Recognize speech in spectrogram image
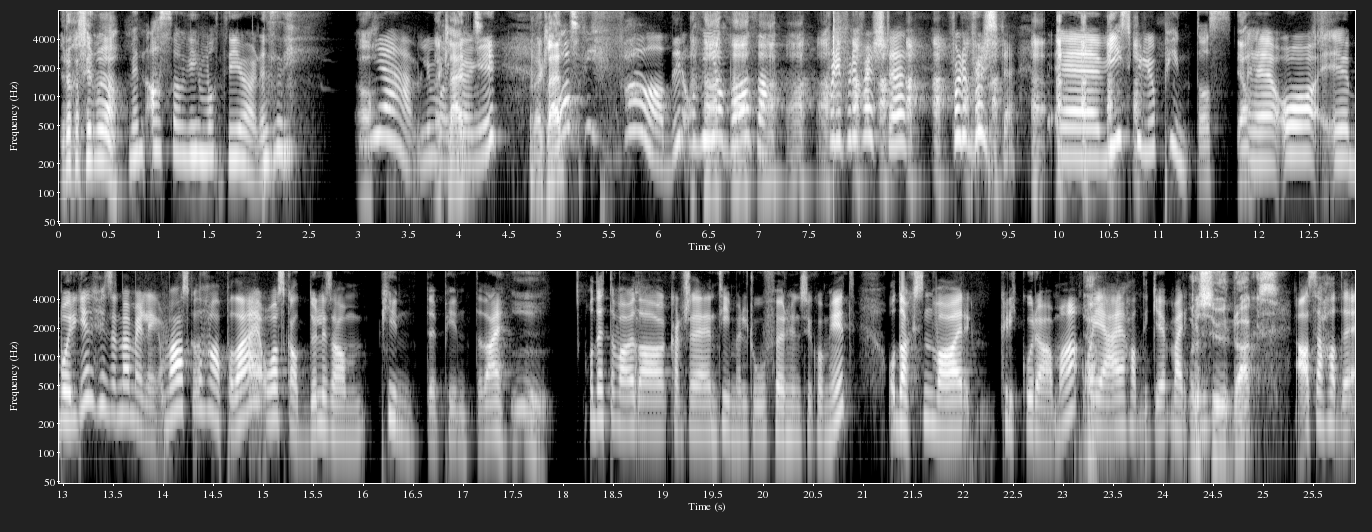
Dere filmer, ja. Men altså, vi måtte gjøre det så jævlig mange ganger. Det er kleint. Å, fy fader! Og vi jobba, altså. Fordi for det første For det første eh, Vi skulle jo pynte oss. Ja. Eh, og eh, Borgen hun sendte meg melding. Hva skal du ha på deg, og skal du liksom pynte-pynte deg? Mm. Og dette var jo da kanskje en time eller to før hun skulle komme hit. Og dagsen var klikkorama, og jeg hadde ikke verken Var det surdags? ja, altså, jeg hadde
